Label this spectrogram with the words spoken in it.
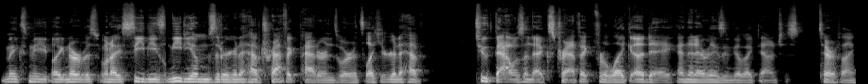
makes me like nervous when I see these mediums that are going to have traffic patterns where it's like you're going to have 2000x traffic for like a day and then everything's going to go back down. It's just terrifying.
